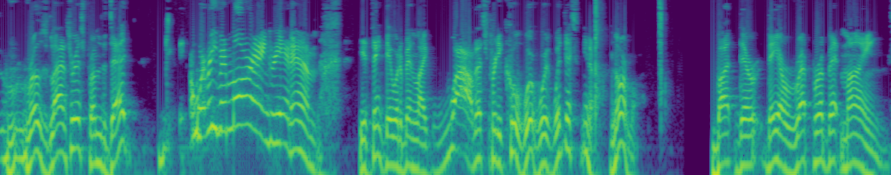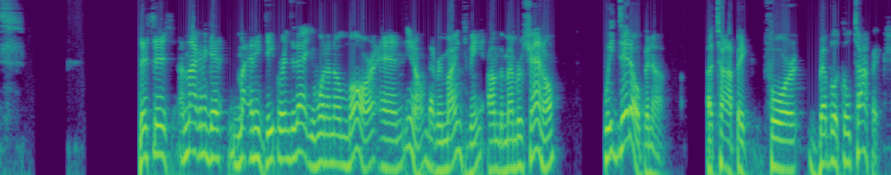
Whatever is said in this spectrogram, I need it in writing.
rose Lazarus from the dead? We're even more angry at him. You'd think they would have been like, wow, that's pretty cool. We're, we're with this, you know, normal. But they're, they are reprobate minds. This is, I'm not going to get any deeper into that. You want to know more. And, you know, that reminds me on the members channel, we did open up a topic for biblical topics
